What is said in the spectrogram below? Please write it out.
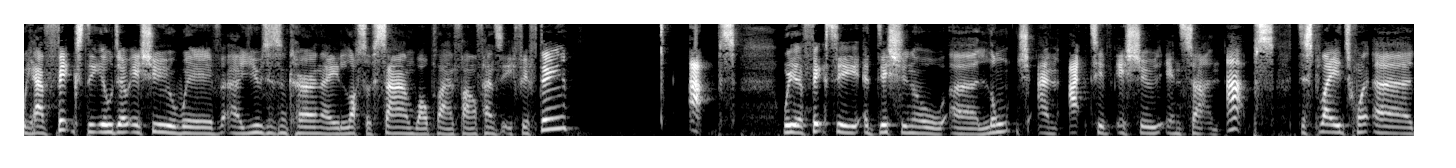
we have fixed the audio issue with uh, users incurring a loss of sound while playing Final Fantasy 15 apps. We have fixed the additional uh, launch and active issue in certain apps. Displayed tw- uh,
